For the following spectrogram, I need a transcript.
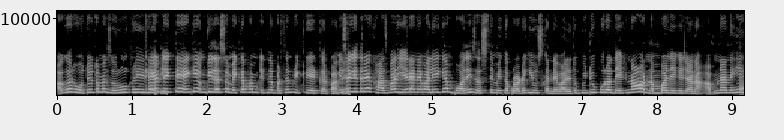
अगर होते तो मैं ज़रूर खरीद लेती। देखते हैं कि उनके जैसा मेकअप हम कितने परसेंट रिक्रिएट कर पाते हैं। की तरह खास बात ये रहने वाली है कि हम बहुत ही सस्ते मेकअप प्रोडक्ट यूज़ करने वाले तो वीडियो पूरा देखना और नंबर देके जाना। अपना नहीं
